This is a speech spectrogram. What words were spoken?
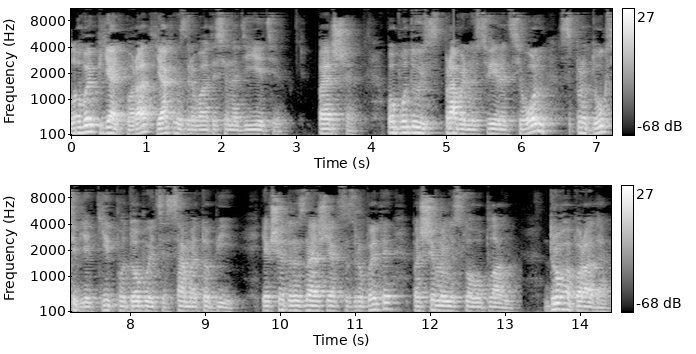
Лови 5 порад, як не зриватися на дієті. Перше. Побудуй правильно свій раціон з продуктів, які подобаються саме тобі. Якщо ти не знаєш, як це зробити, пиши мені слово план. Друга порада:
